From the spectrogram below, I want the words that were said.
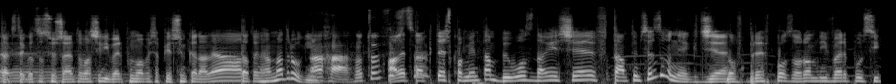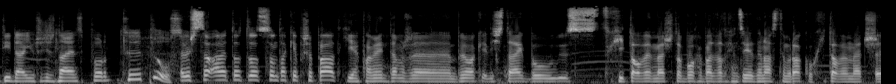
Tak, z tego co słyszałem, to właśnie Liverpool ma być na pierwszym kanale, a Tottenham na drugim. Aha, no to Ale co? tak też pamiętam, było zdaje się w tamtym sezonie, gdzie no wbrew pozorom Liverpool City dali przecież na Sport Plus. Ale Wiesz co, ale to, to są takie przypadki. Ja pamiętam, że było kiedyś tak, był hitowy mecz, to było chyba w 2011 roku, hitowy mecz e,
